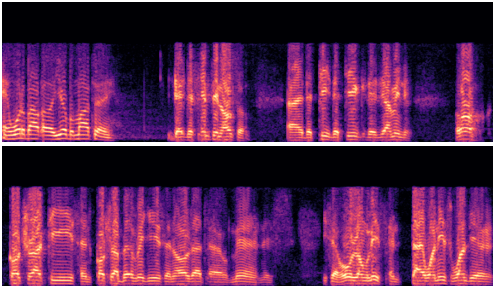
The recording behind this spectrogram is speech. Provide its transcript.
And what about uh, yerba mate? The, the same thing also. Uh, the tea, the tea, the, the, I mean, oh, cultural teas and cultural beverages and all that. Uh, man, it's it's a whole long list. And Taiwanese want their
